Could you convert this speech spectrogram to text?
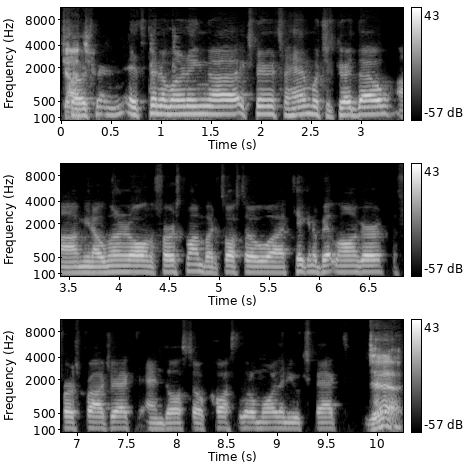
So it's Gotcha. been it's been a learning uh, experience for him, which is good though. Um, you know, learn it all in the first one, but it's also uh, taken a bit longer the first project, and also cost a little more than you expect. Yeah.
